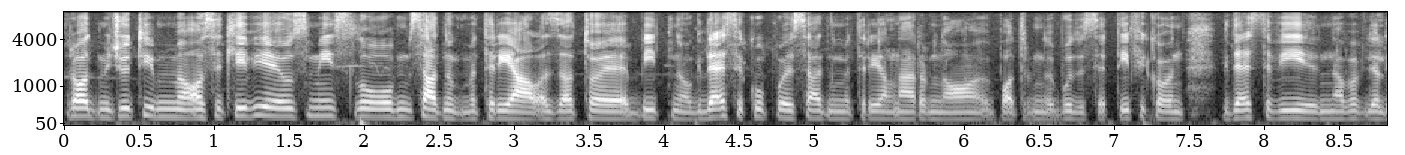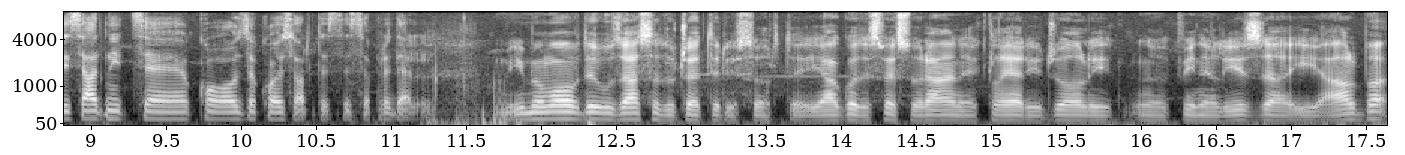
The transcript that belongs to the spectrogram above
rod, međutim osetljivije je u smislu sadnog materijala, zato je bitno gde se kupuje sadni materijal, naravno potrebno da bude sertifikovan, gde ste vi nabavljali sadnice, ko, za koje sorte ste se opredelili? Imamo ovde u zasadu četiri sorte. Jagode, sve su rane, kleri, džoli, kvineliza i alba,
